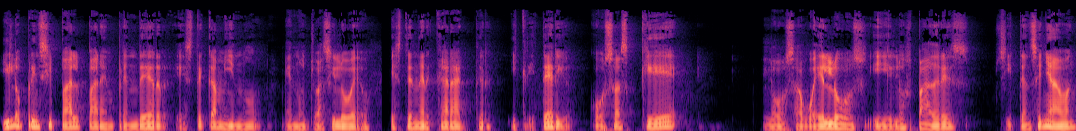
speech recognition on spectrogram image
Y lo principal para emprender este camino, al menos yo así lo veo, es tener carácter y criterio, cosas que los abuelos y los padres sí te enseñaban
